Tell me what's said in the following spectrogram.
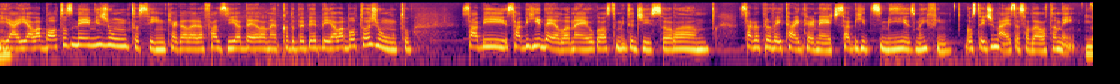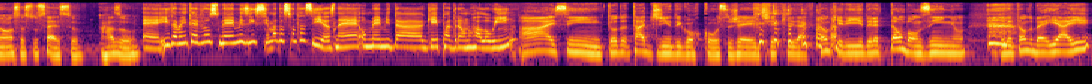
E aí ela bota os memes junto, assim, que a galera fazia dela na época do BBB. Ela botou junto. Sabe, sabe rir dela, né? Eu gosto muito disso. Ela sabe aproveitar a internet, sabe rir de si mesma, enfim. Gostei demais dessa dela também. Nossa, sucesso. Arrasou. É, e também teve uns memes em cima das fantasias, né? O meme da gay padrão no Halloween. Ai, sim, todo tadinho do Igor Costo, gente, que é tão querido, ele é tão bonzinho, ele é tão do bem. E aí,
